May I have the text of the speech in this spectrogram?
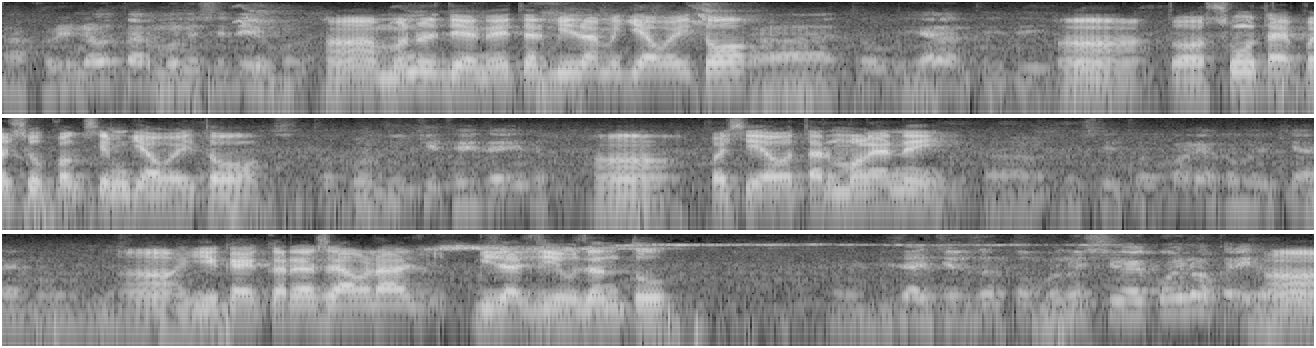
હા મનુષ્યદેહ અવતાર મનુષ્ય દેહ મળે. હા મનુષ્ય દેહ નહીતર બીજામાં ગયા હોય તો? હા તો હેરાન થઈ જાય. હા તો શું થાય? પશુ પક્ષીમાં ગયા હોય તો? દુઃખી થઈ જાય ને? હા પછી અવતાર મળે નહીં. હા પછી તો કોને ખબર ક્યારે હા એ કાંઈ કરે છે આવડા બીજા જીવ જંતુ બીજા બીજા જીવજંતુ મનુષ્ય કોઈ ન કરી હા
